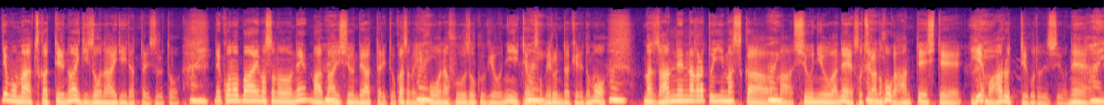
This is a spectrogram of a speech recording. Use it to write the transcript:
でもまあ使っているのは偽造の ID だったりすると。はい。でこの場合もその、ねまあ、はい。売春であったりとか、その違法な風俗業に手を染めるんだけれども、はい。まあ、残念ながらと言いますか、はい。まあ、収入はね、そちらの方が安定して、はい家もあるっていうことですよね。はい。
